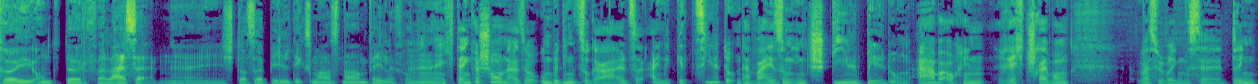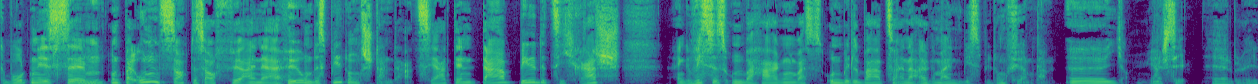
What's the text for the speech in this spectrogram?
können und dürfen lesen. Ist das eine Bildungsmaßnahme vielleicht? Oder? Ich denke schon, also unbedingt sogar. Also eine gezielte Unterweisung in Stilbildung, aber auch in Rechtschreibung, was übrigens äh, dringend geboten ist. Ähm, mhm. Und bei uns sorgt es auch für eine Erhöhung des Bildungsstandards, ja, denn da bildet sich rasch ein gewisses Unbehagen, was unmittelbar zu einer allgemeinen Missbildung führen kann. Äh, ja, merci. Herr Breuer.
